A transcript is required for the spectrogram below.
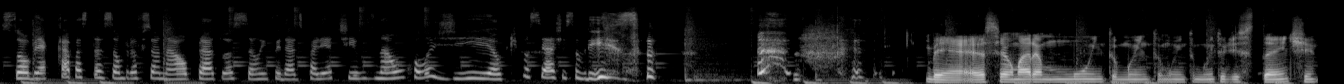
sobre a capacitação profissional para atuação em cuidados paliativos na oncologia. O que você acha sobre isso? Bem, essa é uma área muito, muito, muito, muito distante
